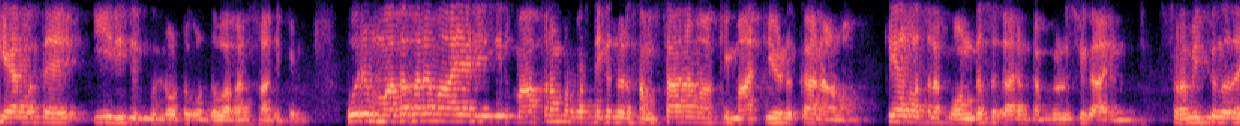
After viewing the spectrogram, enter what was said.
കേരളത്തെ ഈ രീതിയിൽ മുന്നോട്ട് കൊണ്ടുപോകാൻ സാധിക്കും? ഒരു മതപരമായ രീതിയിൽ മാത്രം പ്രവർത്തിക്കുന്ന ഒരു സംസ്ഥാനമാക്കി മാറ്റിയെടുക്കാനാണോ കേരളത്തിലെ കോൺഗ്രസ്സുകാരും കമ്മ്യൂണിസ്റ്റുകാരും ശ്രമിക്കുന്നത്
